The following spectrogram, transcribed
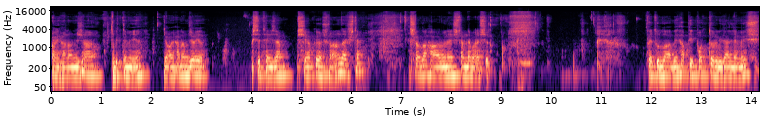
Ayhan amca bitti mi ya? Ya Ayhan amca işte teyzem şey yapıyor şu anda işte. İnşallah Harun eniştemle barışır. Fethullah abi Happy Potter Bilal demiş.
